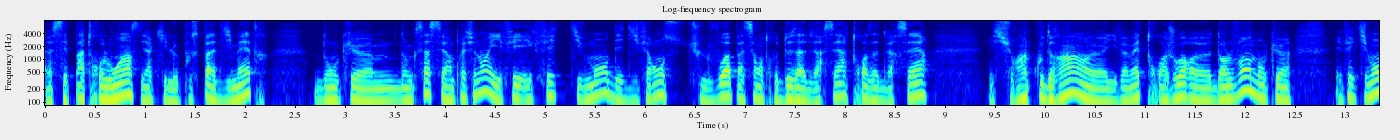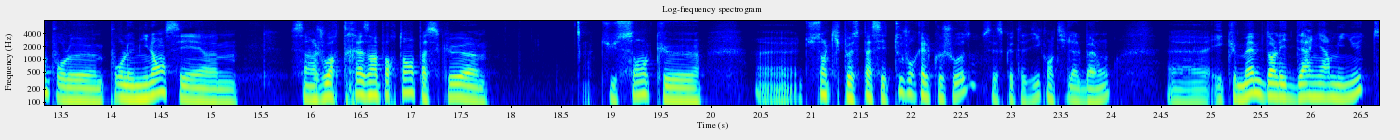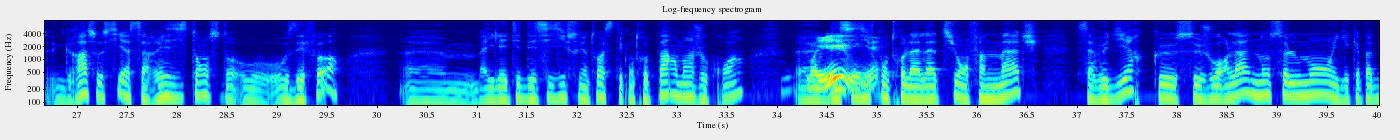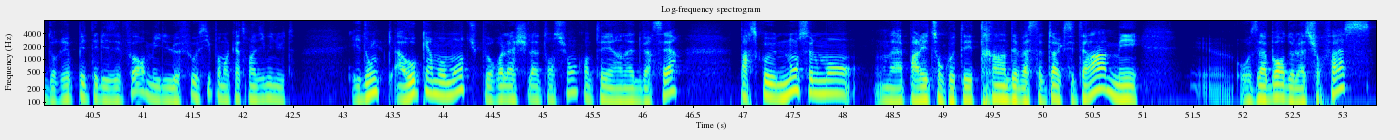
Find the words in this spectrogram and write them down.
Euh, c'est pas trop loin, c'est-à-dire qu'il ne le pousse pas à 10 mètres. Donc, euh, donc ça, c'est impressionnant. Et il fait effectivement des différences. Tu le vois passer entre deux adversaires, trois adversaires. Et sur un coup de rein, il va mettre trois joueurs dans le vent. Donc, effectivement, pour le, pour le Milan, c'est c'est un joueur très important parce que tu sens que euh, tu sens qu'il peut se passer toujours quelque chose, c'est ce que tu as dit quand il a le ballon. Euh, et que même dans les dernières minutes, grâce aussi à sa résistance aux, efforts, euh, bah, il a été décisif, souviens-toi, c'était contre Parme, hein, je crois. décisif contre la Lazio en fin de match. Ça veut dire que ce joueur-là, non seulement il est capable de répéter les efforts, mais il le fait aussi pendant 90 minutes. Et donc, à aucun moment, tu peux relâcher l'attention quand tu es un adversaire parce que non seulement on a parlé de son côté train dévastateur, etc., mais euh, aux abords de la surface,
